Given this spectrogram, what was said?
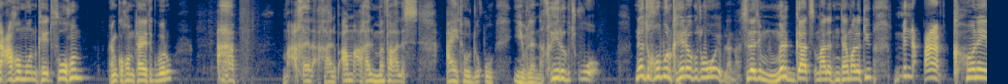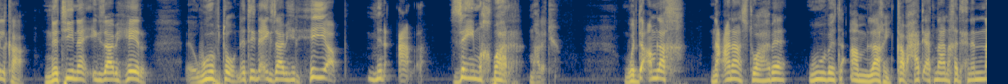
ንዓኹም እውን ከይጥፍኡኹም ዕንቅኹም እንታይ ትግበሩ ኣብ ማእኸል ኣኻልብ ኣብ ማእኸል መፋልስ ኣይተውድቑ ይብለና ከይረግፅዎ ነቲ ክቡር ከይረግፅዎ ይብለና ስለዚ ምርጋፅ ማለት እንታይ ማለት እዩ ምንዓቕ ኮነ ኢልካ ነቲ ናይ እግዚኣብሄር ውህብቶ ነቲ ናይ እግዚኣብሄር ህያብ ምንዓቕ ዘይምኽባር ማለት እዩ ወዲ ኣምላኽ ንዓና ዝተዋህበ ውበት ኣምላኽ እዩ ካብ ሓጢኣትና ንኸድሕነና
